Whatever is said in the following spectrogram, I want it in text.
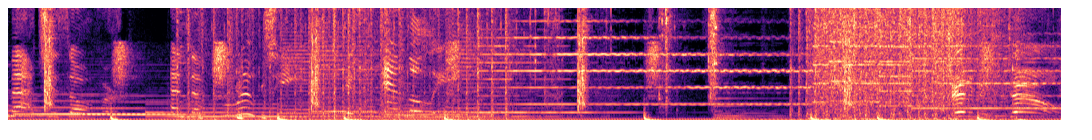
Match is over, and the blue team is in the lead. Enemy down!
